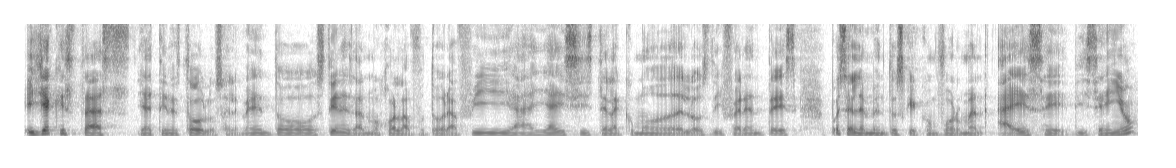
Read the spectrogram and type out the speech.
Y ya que estás, ya tienes todos los elementos, tienes a lo mejor la fotografía, ya hiciste el acomodo de los diferentes pues, elementos que conforman a ese diseño,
